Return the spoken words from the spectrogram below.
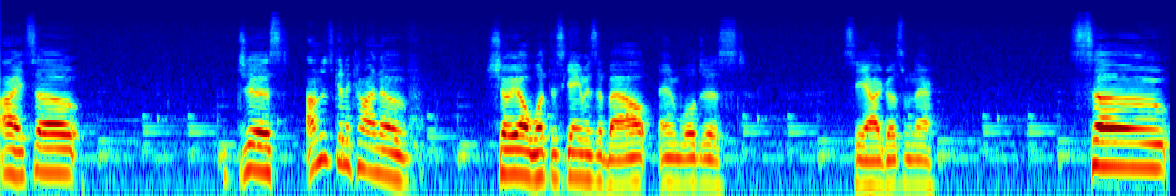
Alright, so just I'm just gonna kind of show y'all what this game is about and we'll just see how it goes from there. So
